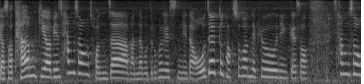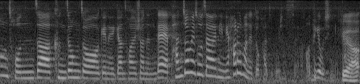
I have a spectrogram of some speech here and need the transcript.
이어서 다음 기업인 삼성전자 만나보도록 하겠습니다. 어제 또 박수건 대표님께서 삼성전자 긍정적인 의견 전해주셨는데 반점희 소장님이 하루 만에 또 가지고 오셨어요. 어떻게 보십니까? 그, 아-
